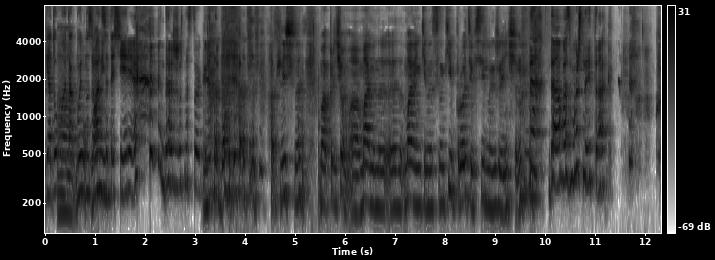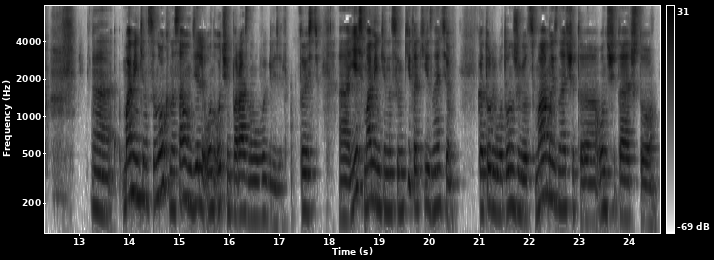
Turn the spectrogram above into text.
Я думаю, а, так будет ну, называться мамин... эта серия. Даже настолько это. Да, да, отлично. Причем а, мамины, э, маменькины сынки против сильных женщин. Да, да, возможно и так. А, маменькин сынок, на самом деле, он очень по-разному выглядит. То есть, а, есть маменькины сынки такие, знаете, которые вот он живет с мамой, значит, а, он считает, что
